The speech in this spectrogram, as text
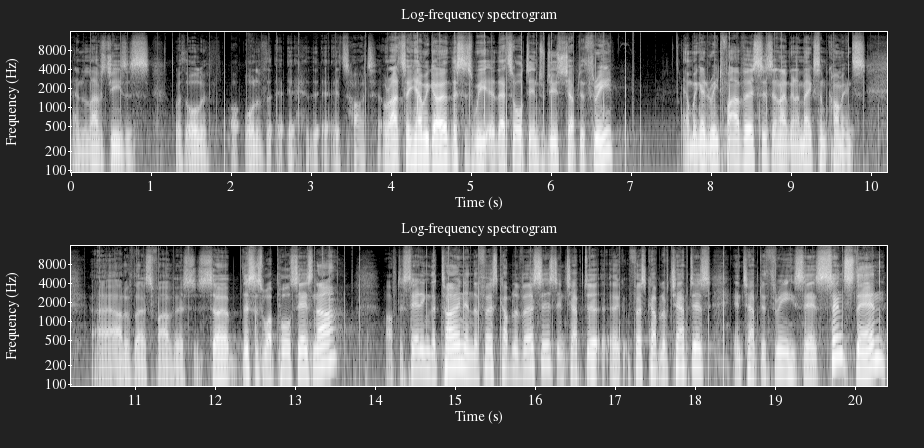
and loves Jesus with all of, all of the, its heart. All right, so here we go. This is we. That's all to introduce chapter three, and we're going to read five verses, and I'm going to make some comments uh, out of those five verses. So this is what Paul says now. After setting the tone in the first couple of verses in chapter, uh, first couple of chapters, in chapter three, he says, "Since then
